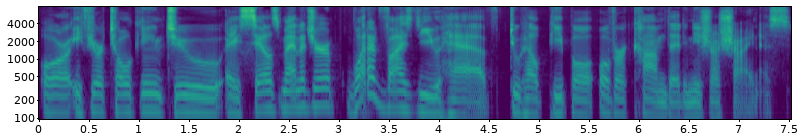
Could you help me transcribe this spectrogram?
or if you're talking to a sales manager, what advice do you have to help people overcome that initial shyness?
